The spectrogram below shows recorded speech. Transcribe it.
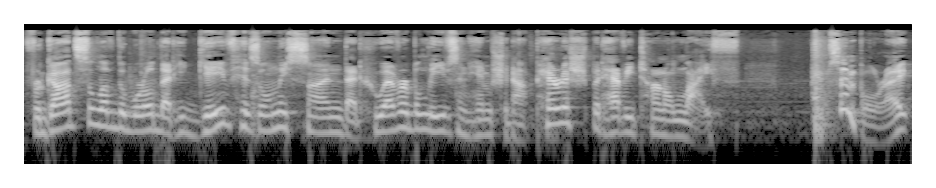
"For God so loved the world that he gave his only son that whoever believes in him should not perish but have eternal life." Simple, right?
